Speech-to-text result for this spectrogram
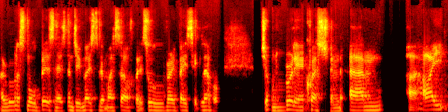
I run a small business and do most of it myself, but it's all very basic level. John, brilliant question. Um, I,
